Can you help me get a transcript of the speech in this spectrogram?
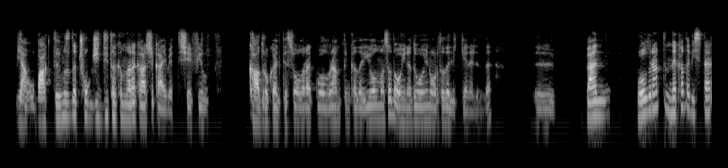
yani o baktığımızda çok ciddi takımlara karşı kaybetti. Sheffield kadro kalitesi olarak Wolverhampton kadar iyi olmasa da oynadığı oyun ortada lig genelinde. Ee, ben Wolverhampton ne kadar ister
